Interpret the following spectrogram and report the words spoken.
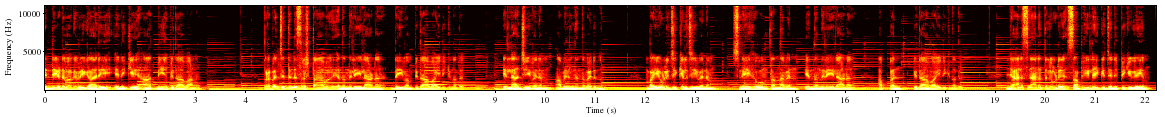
എന്റെ ഇടവക വികാരി എനിക്ക് ആത്മീയ പിതാവാണ്. പ്രപഞ്ചത്തിന്റെ സൃഷ്ടാവ് എന്ന നിലയിലാണ് ദൈവം പിതാവായിരിക്കുന്നത്. എല്ലാ ജീവനും അവനിൽ നിന്ന് വരുന്നു. ബയോളജിക്കൽ ജീവനും സ്നേഹവും തന്നവൻ എന്ന നിലയിലാണ് അപ്പൻ പിതാവായിരിക്കുന്നത്. ജ്ഞാനസ്നാനത്തിലൂടെ സഭയിലേക്ക് ജനിപ്പിക്കുകയും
